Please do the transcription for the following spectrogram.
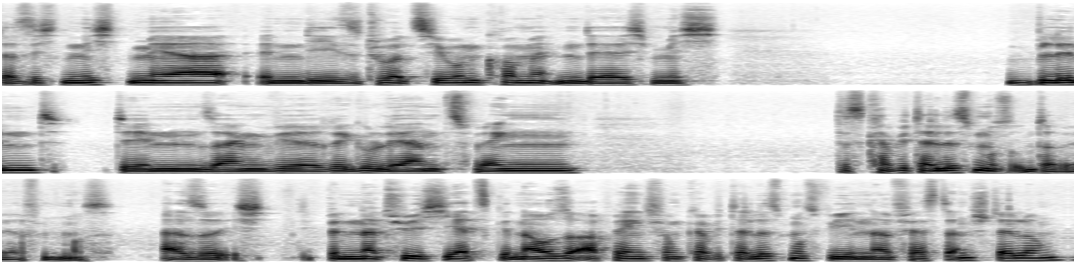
dass ich nicht mehr in die Situation komme, in der ich mich blind den, sagen wir, regulären Zwängen des Kapitalismus unterwerfen muss. Also ich bin natürlich jetzt genauso abhängig vom Kapitalismus wie in einer Festanstellung,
